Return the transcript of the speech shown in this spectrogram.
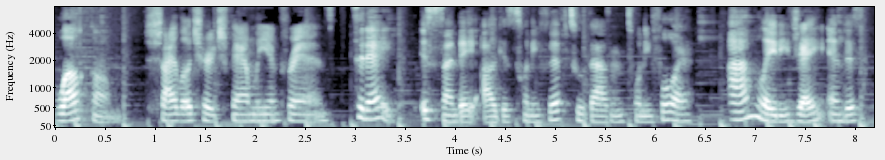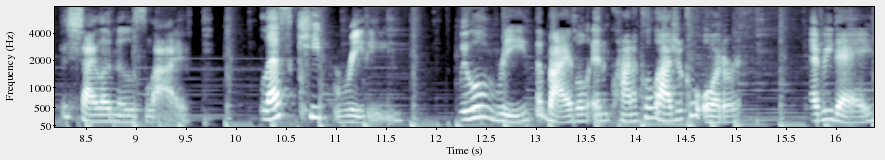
Welcome, Shiloh Church family and friends. Today is Sunday, August 25th, 2024. I'm Lady J, and this is Shiloh News Live. Let's keep reading. We will read the Bible in chronological order every day.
